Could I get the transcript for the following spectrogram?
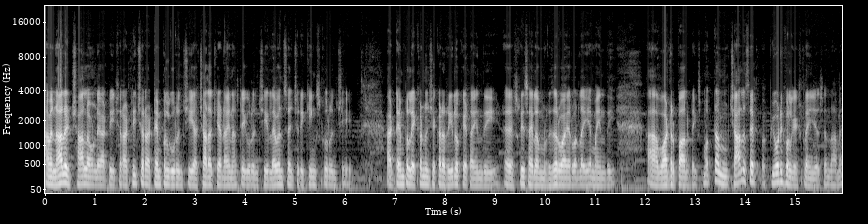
ఆమె నాలెడ్జ్ చాలా ఉండే ఆ టీచర్ ఆ టీచర్ ఆ టెంపుల్ గురించి ఆ చాళక్య డైనాసిటీ గురించి లెవెన్త్ సెంచరీ కింగ్స్ గురించి. ఆ టెంపుల్ ఎక్కడి నుంచి ఎక్కడ రీలొకేట్ అయింది శ్రీశైలం రిజర్వాయర్ వల్ల ఏమైంది ఆ వాటర్ పాలిటిక్స్ మొత్తం చాలాసేపు బ్యూటిఫుల్గా ఎక్స్ప్లెయిన్ చేసింది ఆమె.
